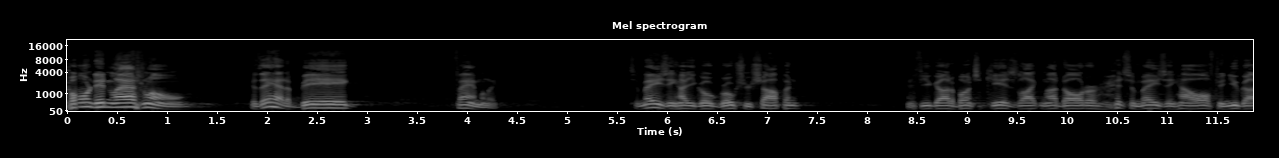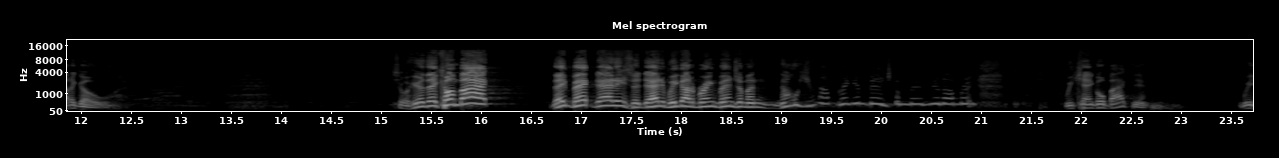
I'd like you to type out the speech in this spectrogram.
corn didn't last long because they had a big family. It's amazing how you go grocery shopping And if you got a bunch of kids like my daughter, it's amazing how often you got to go. So here they come back. They begged Daddy, said, Daddy, we got to bring Benjamin. No, you're not bringing Benjamin. You're not bringing. We can't go back then. We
